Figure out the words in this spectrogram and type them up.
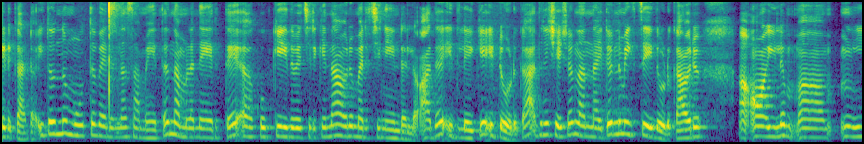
എടുക്കാം കേട്ടോ ഇതൊന്ന് മൂത്ത് വരുന്ന സമയത്ത് നമ്മൾ നേരത്തെ കുക്ക് ചെയ്ത് വെച്ചിരിക്കുന്ന ആ ഒരു മരച്ചിനി ഉണ്ടല്ലോ അത് ഇതിലേക്ക് ഇട്ട് കൊടുക്കുക. അതിനുശേഷം നന്നായിട്ട് ഒന്ന് മിക്സ് ചെയ്ത് കൊടുക്കുക. ആ ഒരു ഓയിലും ഈ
